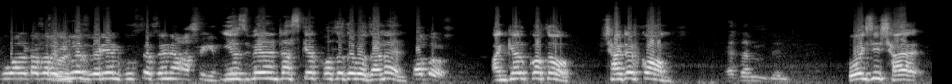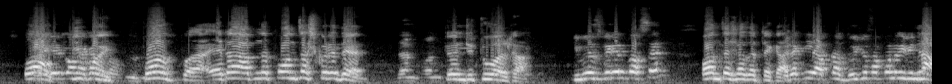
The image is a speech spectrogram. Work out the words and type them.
2 আলট্রা যারা ইউএস ভেরিয়েন্ট খুঁজতেছেন আছে কিন্তু। ইউএস ভেরিয়েন্ট আজকে কত দেবো জানেন? কত? আঙ্কেল কত? ষাটের কম। একান্ন দিন। কইছি এটা আপনার পঞ্চাশ করে দেন। দেন twenty two ultra. US variant আছে পঞ্চাশ হাজার টাকা। এটা কি আপনার 256 জিবি না?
